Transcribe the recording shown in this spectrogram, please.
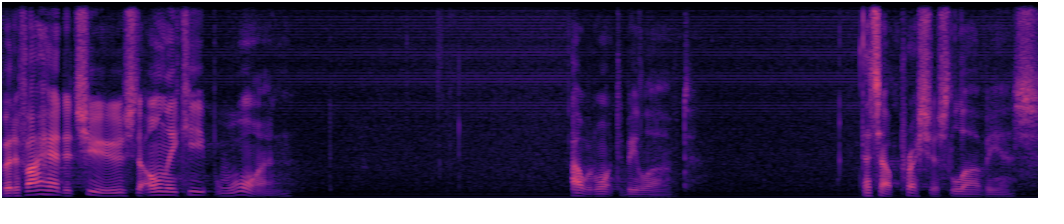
But if I had to choose to only keep one, I would want to be loved. That's how precious love is.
